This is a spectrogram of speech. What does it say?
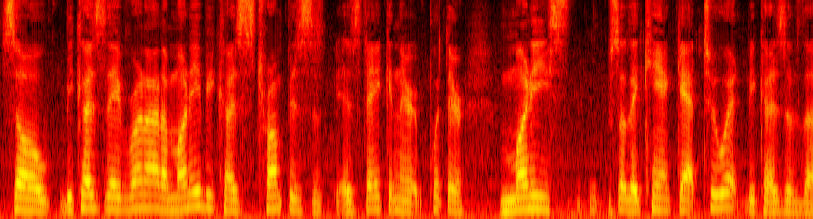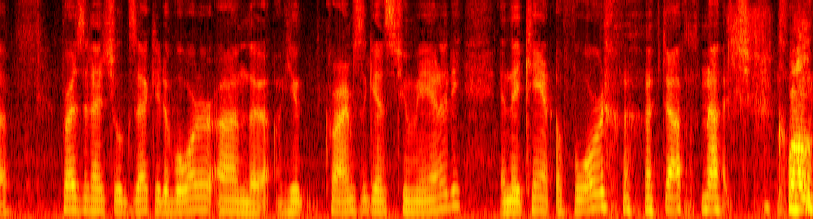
So because they've run out of money, because Trump is is taken their put their money so they can't get to it because of the presidential executive order on the hu- crimes against humanity, and they can't afford a top-notch clone.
